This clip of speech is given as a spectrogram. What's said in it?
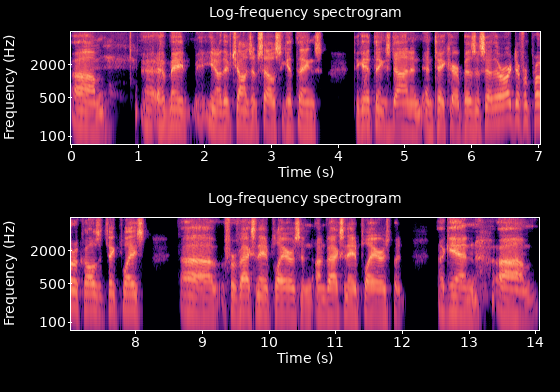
um, uh, have made you know they've challenged themselves to get things to get things done and, and take care of business. So there are different protocols that take place uh, for vaccinated players and unvaccinated players, but again, um,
